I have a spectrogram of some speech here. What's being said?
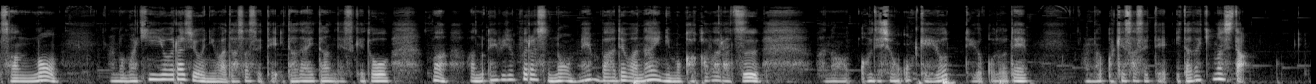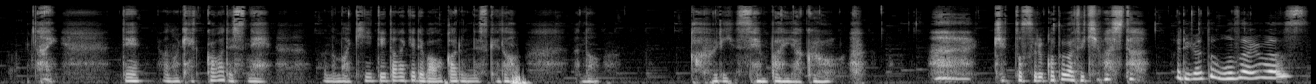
さんの、あの、まあ、金曜ラジオには出させていただいたんですけど、まあ、あの、A ビジョンプラスのメンバーではないにもかかわらず、あの、オーディション OK よっていうことで、あの、受けさせていただきました。はい。で、あの、結果はですね、あの、まあ、聞いていただければわかるんですけど、あの、カフリ先輩役を ゲットすることができました。ありがとうございます。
